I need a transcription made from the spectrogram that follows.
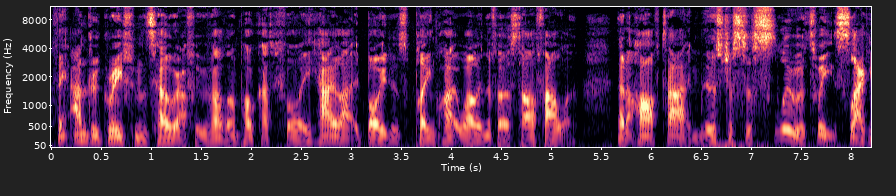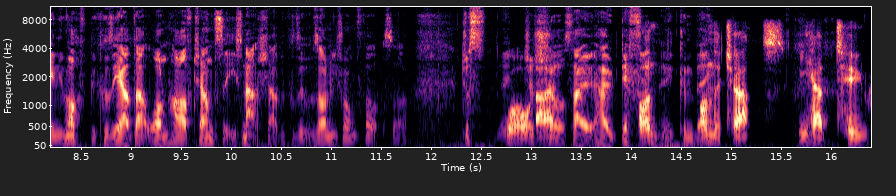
I think Andrew Greaves from the Telegraph, who we've had on the podcast before, he highlighted Boyd as playing quite well in the first half hour. Then at half time, there was just a slew of tweets slagging him off because he had that one half chance that he snatched at because it was on his wrong foot. So just it just shows how, how different on, it can be. On the chance, he had two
